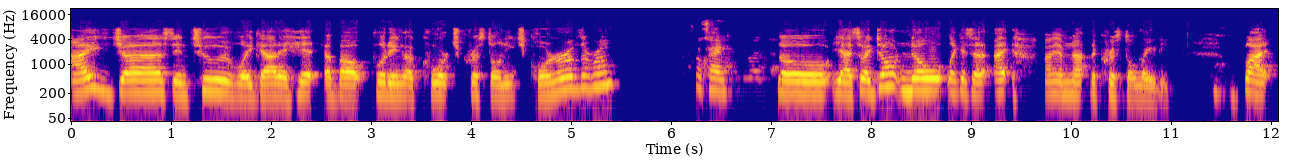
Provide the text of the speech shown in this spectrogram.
I just intuitively got a hit about putting a quartz crystal in each corner of the room. okay. So yeah, so I don't know. Like I said, I I am not the crystal lady, mm-hmm. but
